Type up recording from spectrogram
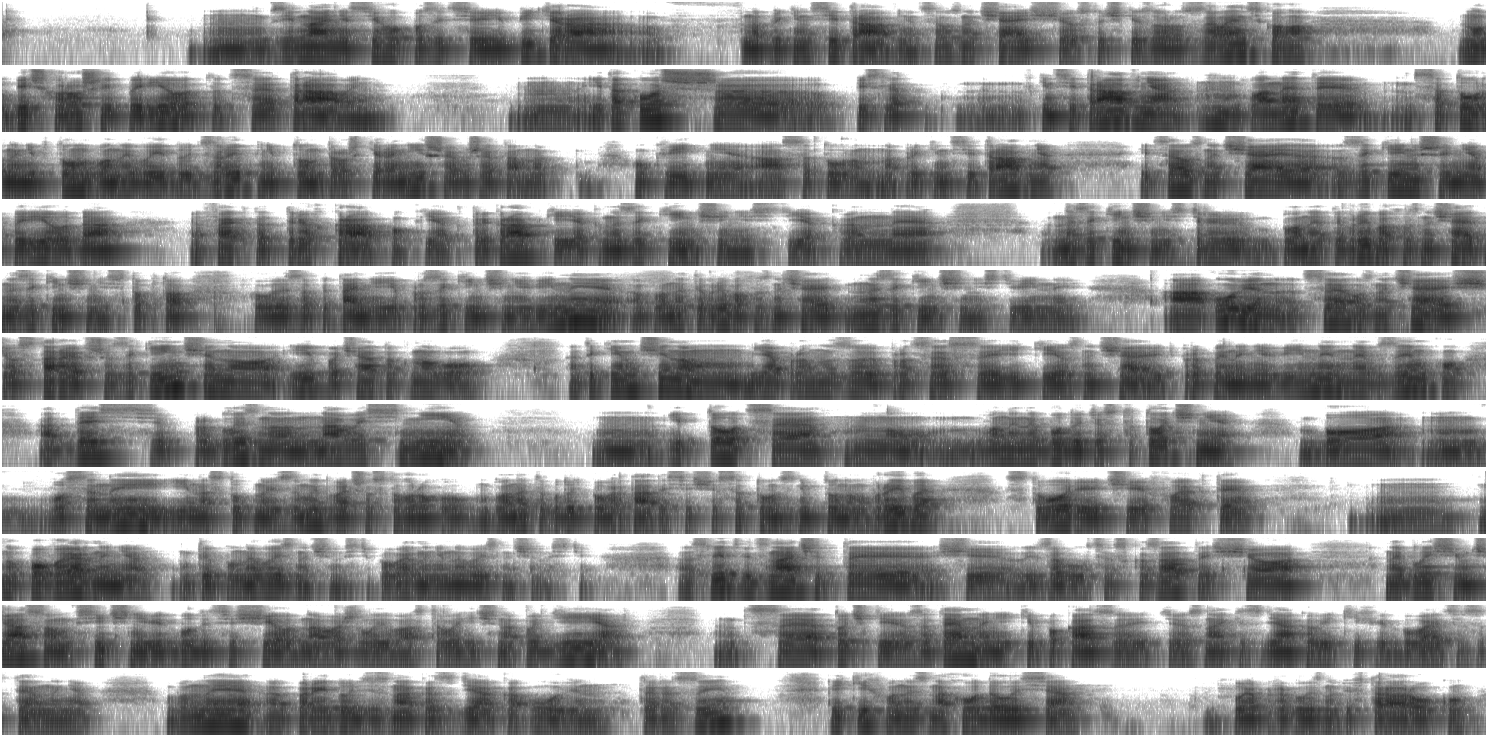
в з'єднанні з його позицією Юпітера наприкінці травня. Це означає, що з точки зору Зеленського ну, більш хороший період це травень. І також е, після в кінці травня планети Сатурн і Нептун вони вийдуть з риб. Нептун трошки раніше, вже там у квітні, а Сатурн наприкінці травня. І це означає закінчення періоду ефекта трьох крапок, як три крапки, як незакінченість, як не. Незакінченість. Планети в рибах означають незакінченість. Тобто, коли запитання є про закінчення війни, планети в рибах означають незакінченість війни. А Овін це означає, що старе вже закінчено і початок нового. Таким чином, я прогнозую процеси, які означають припинення війни не взимку, а десь приблизно навесні. І то це ну, вони не будуть остаточні, бо восени і наступної зими 26-го року планети будуть повертатися ще Сатурн з Нептуном в риби, створюючи ефекти ну, повернення, типу невизначеності, повернення невизначеності. Е, Слід відзначити, ще забув це сказати, що найближчим часом в січні відбудеться ще одна важлива астрологічна подія. Це точки затемнення, які показують е, знаки зодіака, в яких відбувається затемнення. Вони е, перейдуть зі знака зодіака Овін Терези, в яких вони знаходилися приблизно півтора року.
